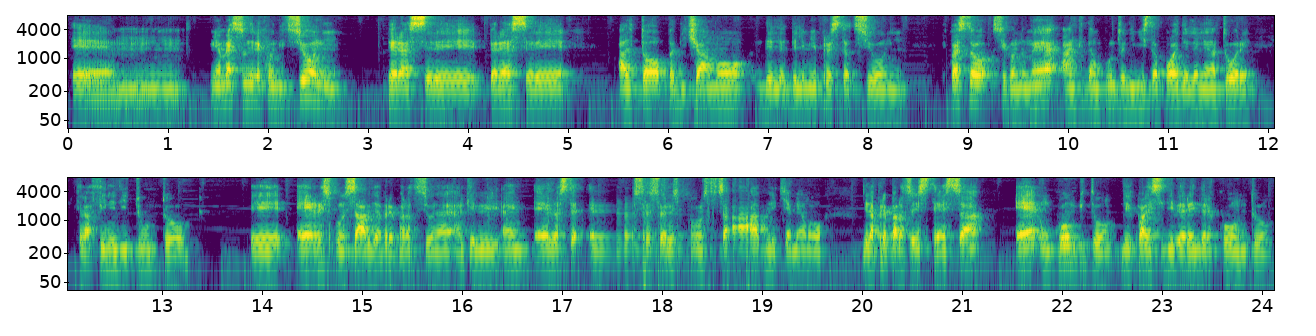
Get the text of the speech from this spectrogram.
ehm, mi ha messo nelle condizioni per essere, per essere al top, diciamo, del, delle mie prestazioni. Questo, secondo me, anche da un punto di vista poi dell'allenatore, che alla fine di tutto è, è responsabile della preparazione, anche lui è, è, lo, st- è lo stesso responsabile, chiamiamolo, della preparazione stessa, è un compito del quale si deve rendere conto,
